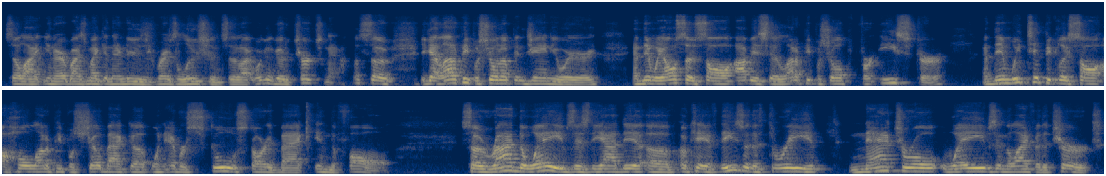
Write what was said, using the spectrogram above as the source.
So, like, you know, everybody's making their New Year's resolutions. So, they're like, we're going to go to church now. So, you got a lot of people showing up in January. And then we also saw, obviously, a lot of people show up for Easter. And then we typically saw a whole lot of people show back up whenever school started back in the fall. So, ride the waves is the idea of okay, if these are the three natural waves in the life of the church,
